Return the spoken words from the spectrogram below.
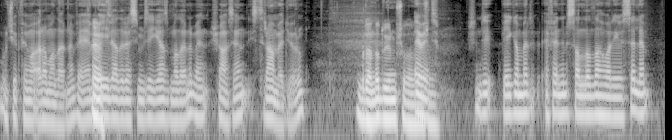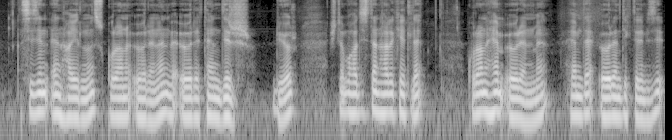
bu cefemi aramalarını veya Evet. mail adresimize yazmalarını ben şahsen istirham ediyorum. Buradan da duyurmuş olalım Evet. hocam. Şimdi Peygamber Efendimiz sallallahu aleyhi ve sellem sizin en hayırlınız Kur'an'ı öğrenen ve öğretendir diyor. İşte bu hadisten hareketle Kur'an'ı hem öğrenme hem de öğrendiklerimizi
